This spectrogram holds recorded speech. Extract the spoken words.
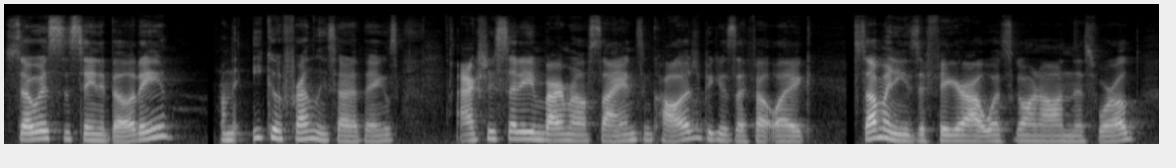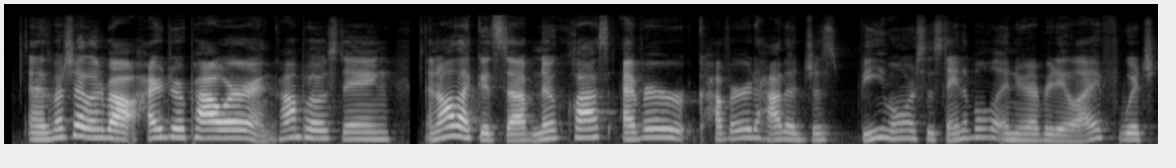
so is sustainability. On the eco-friendly side of things, I actually studied environmental science in college because I felt like someone needs to figure out what's going on in this world. And as much as I learned about hydropower and composting and all that good stuff, no class ever covered how to just be more sustainable in your everyday life, which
